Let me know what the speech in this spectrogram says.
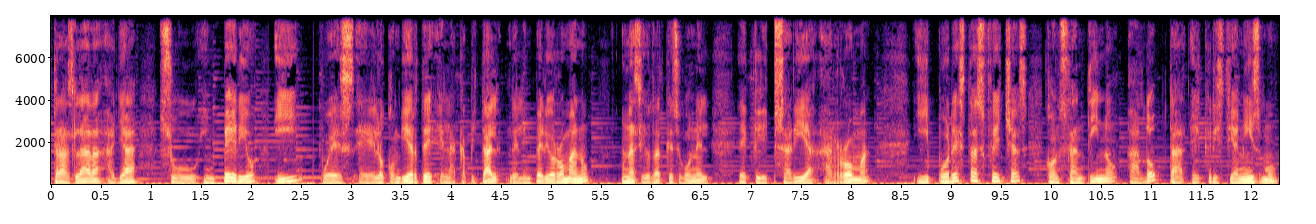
traslada allá su imperio y pues eh, lo convierte en la capital del imperio romano, una ciudad que según él eclipsaría a Roma, y por estas fechas Constantino adopta el cristianismo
